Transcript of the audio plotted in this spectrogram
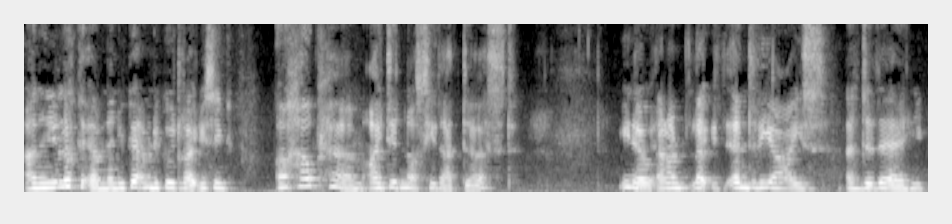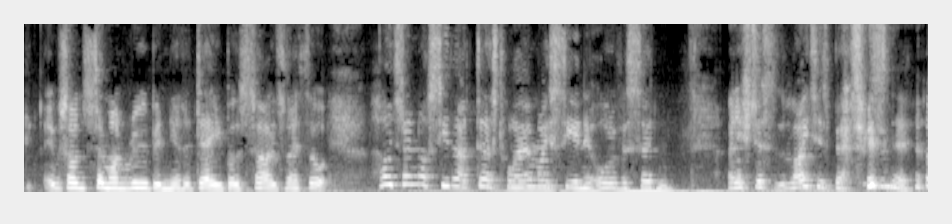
And then you look at them, then you get them in a good light, and you think, oh, how come I did not see that dust? You know, and I'm like under the eyes, under there. You, it was on some on Reuben the other day, both sides, and I thought, how did I not see that dust? Why am I seeing it all of a sudden? And it's just, the light is better, isn't it?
